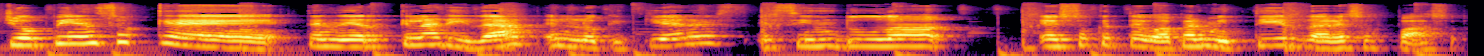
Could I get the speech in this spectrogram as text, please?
yo pienso que tener claridad en lo que quieres es sin duda eso que te va a permitir dar esos pasos.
